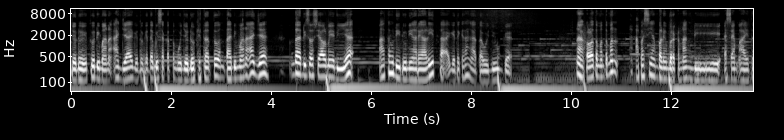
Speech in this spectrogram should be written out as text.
Jodoh itu di mana aja gitu. Kita bisa ketemu jodoh kita tuh entah di mana aja entah di sosial media atau di dunia realita gitu kita nggak tahu juga. Nah kalau teman-teman apa sih yang paling berkenang di SMA itu?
